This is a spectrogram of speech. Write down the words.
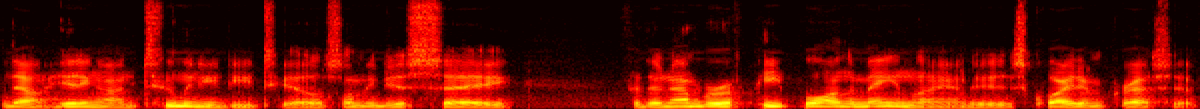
without hitting on too many details, let me just say for the number of people on the mainland, it is quite impressive.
